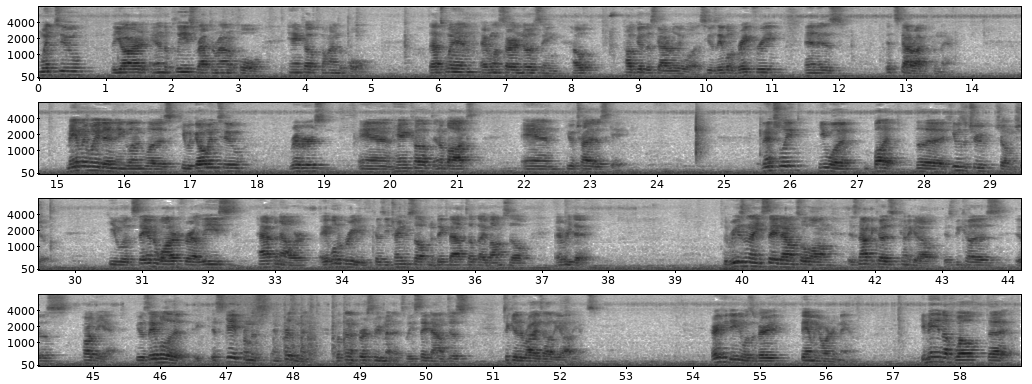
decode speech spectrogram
went to the yard and the police wrapped around a pole, handcuffed behind the pole. That's when everyone started noticing how how good this guy really was. He was able to break free and his it skyrocketed from there. Mainly what he did in England was he would go into rivers and handcuffed in a box and he would try to escape. Eventually he would, but the he was a true showmanship. He would stay underwater for at least half an hour, able to breathe because he trained himself in a big bathtub that he bought himself every day. The reason that he stayed down so long is not because he couldn't get out, it's because it was part of the act. He was able to escape from his imprisonment within the first three minutes, but he stayed down just to get a rise out of the audience. Harry Houdini was a very family oriented man. He made enough wealth that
